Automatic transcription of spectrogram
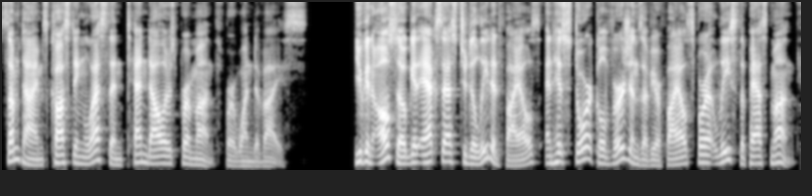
sometimes costing less than $10 per month for one device. You can also get access to deleted files and historical versions of your files for at least the past month.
